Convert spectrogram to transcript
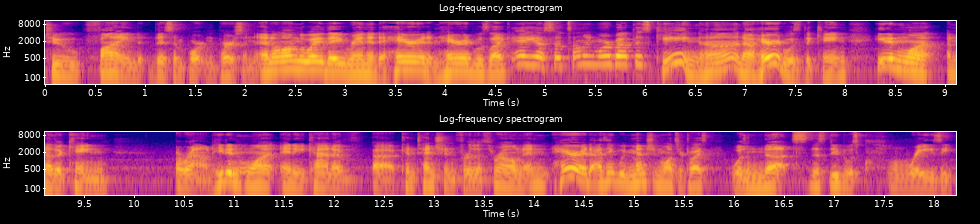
to find this important person. And along the way, they ran into Herod, and Herod was like, Hey, yeah, so tell me more about this king, huh? Now, Herod was the king. He didn't want another king around, he didn't want any kind of uh, contention for the throne. And Herod, I think we mentioned once or twice, was nuts. This dude was crazy.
